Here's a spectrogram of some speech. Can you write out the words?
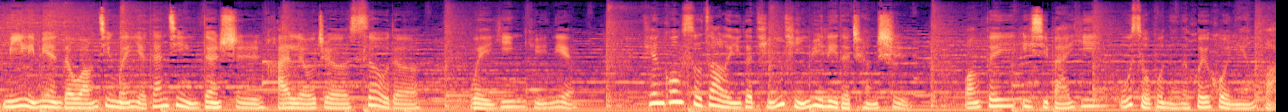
迷里面的王静文也干净，但是还留着 soul 的尾音余念。天空塑造了一个亭亭玉立的城市。王菲一袭白衣，无所不能的挥霍年华。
